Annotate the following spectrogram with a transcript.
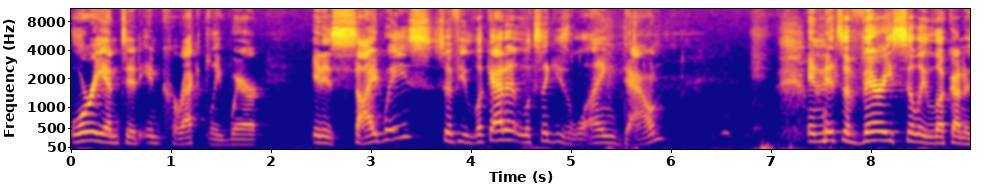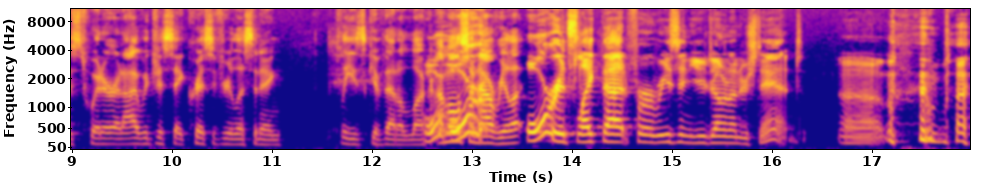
oriented incorrectly, where it is sideways. So if you look at it, it looks like he's lying down. And it's a very silly look on his Twitter. And I would just say, Chris, if you're listening, please give that a look. Or, I'm also or- now realizing. or it's like that for a reason you don't understand. Um, but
